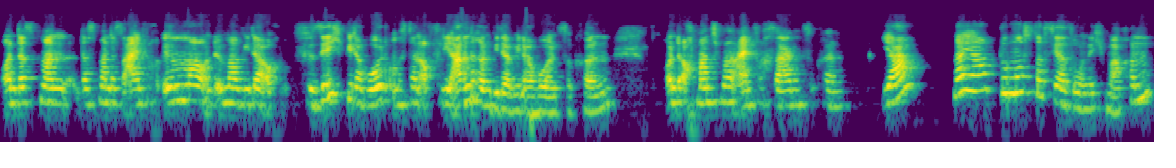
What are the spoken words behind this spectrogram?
Und dass man, dass man das einfach immer und immer wieder auch für sich wiederholt, um es dann auch für die anderen wieder wiederholen zu können. Und auch manchmal einfach sagen zu können, ja, naja, du musst das ja so nicht machen.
